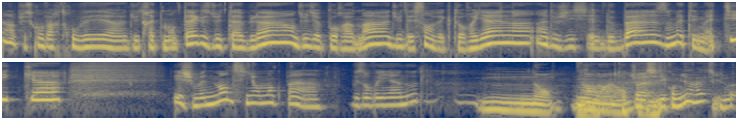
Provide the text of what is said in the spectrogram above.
hein, puisqu'on va retrouver euh, du traitement de texte, du tableur, du diaporama, du dessin vectoriel, un logiciel de base, mathématiques. Et je me demande s'il en manque pas un. Vous en voyez un autre? Non, Non, non, non. non. Tu en as cité combien là? Excuse-moi.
